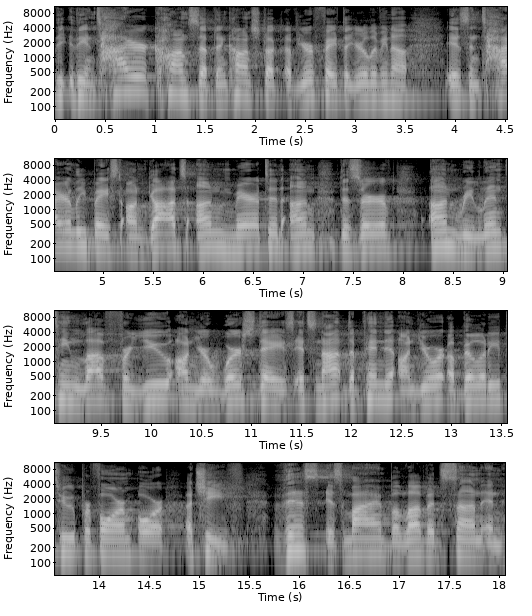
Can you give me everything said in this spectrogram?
The, the entire concept and construct of your faith that you're living out is entirely based on God's unmerited, undeserved, unrelenting love for you on your worst days. It's not dependent on your ability to perform or achieve. This is my beloved Son in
